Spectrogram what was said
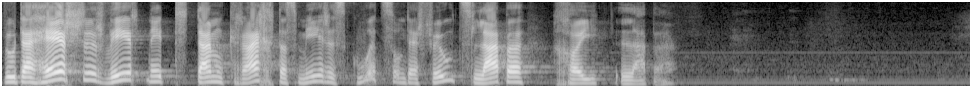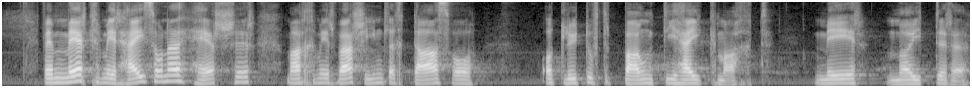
Weil der Herrscher wird nicht dem gerecht, dass wir ein gutes und erfülltes Leben leben können. Wenn wir merken, wir haben so einen Herrscher, machen wir wahrscheinlich das, was auch die Leute auf der Bounty haben gemacht haben. Wir meutern.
